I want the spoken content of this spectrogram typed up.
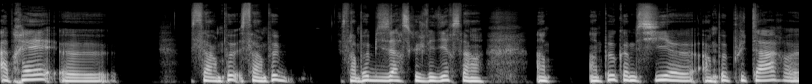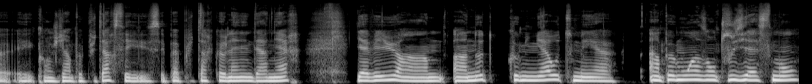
après, c'est un peu, c'est un peu, c'est un peu bizarre ce que je vais dire. C'est un, peu comme si un peu plus tard, et quand je dis un peu plus tard, c'est, pas plus tard que l'année dernière, il y avait eu un, un autre coming out, mais un peu moins enthousiasmant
